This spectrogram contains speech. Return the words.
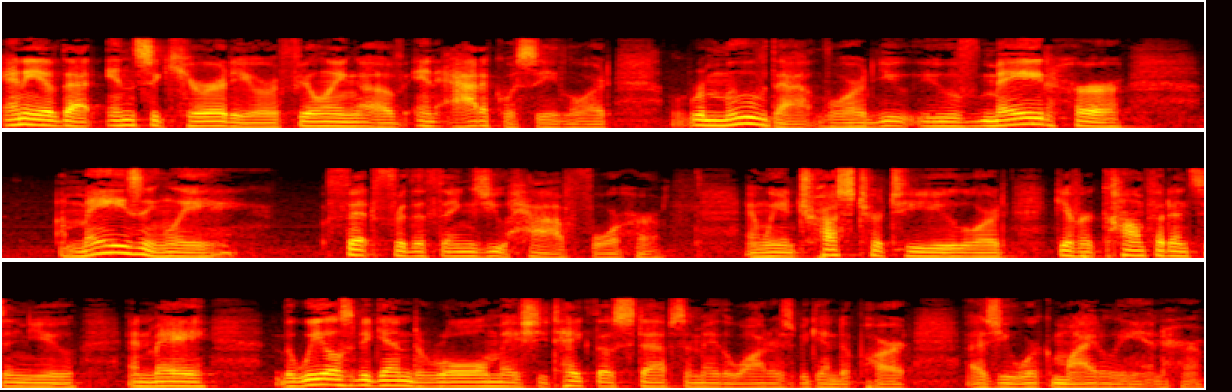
any of that insecurity or feeling of inadequacy, Lord. Remove that, Lord. You, you've made her amazingly fit for the things you have for her. And we entrust her to you, Lord. Give her confidence in you. And may the wheels begin to roll. May she take those steps, and may the waters begin to part as you work mightily in her.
